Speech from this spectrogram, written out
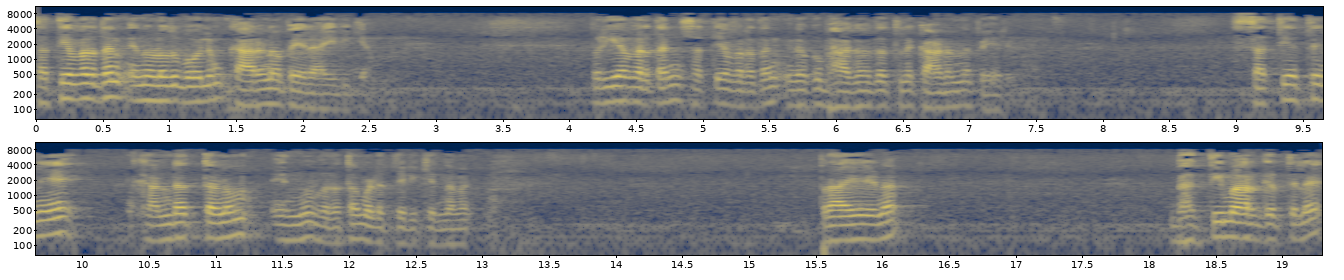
സത്യവ്രതൻ എന്നുള്ളത് പോലും കാരണപ്പേരായിരിക്കാം. പ്രിയവ്രതൻ സത്യവ്രതൻ ഇതൊക്കെ ഭാഗവതത്തിൽ കാണുന്ന പേര്. സത്യത്തിനെ കണ്ടെത്തണം എന്ന് വ്രതമെടുത്തിരിക്കുന്നവൻ. പ്രായണ ഭക്തിമാർഗത്തിൽ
